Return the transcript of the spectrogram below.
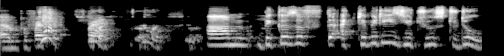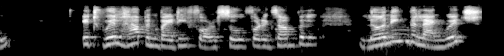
Um, professional yeah, friends? Sure, sure. Um, because of the activities you choose to do, it will happen by default. So, for example, learning the language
